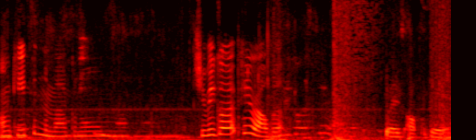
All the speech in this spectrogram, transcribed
I'm keeping the Magnum. Should we go up here, Albert? Where's up here?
